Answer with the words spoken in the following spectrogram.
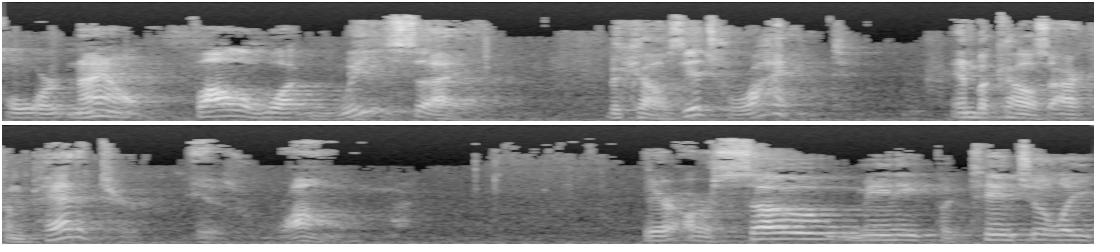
Or now, follow what we say because it's right and because our competitor is wrong. There are so many potentially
